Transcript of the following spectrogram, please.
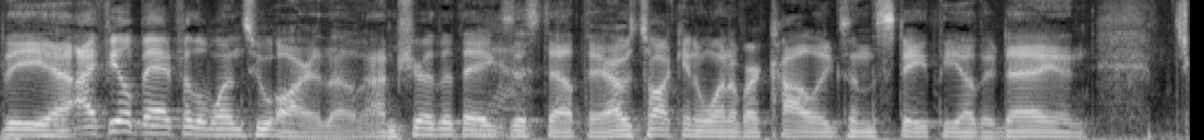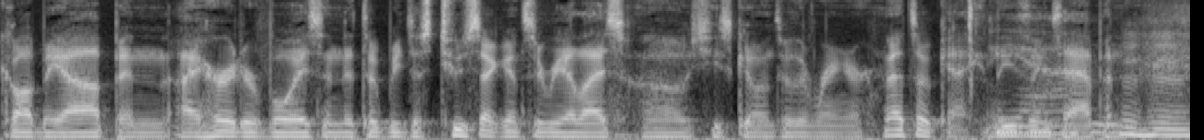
The uh, I feel bad for the ones who are though. I'm sure that they Yeah. exist out there. I was talking to one of our colleagues in the state the other day, and she called me up, and I heard her voice, and it took me just two seconds to realize, oh, she's going through the wringer. That's okay. These things Yeah. happen.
